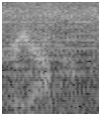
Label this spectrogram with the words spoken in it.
Lorbeer.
